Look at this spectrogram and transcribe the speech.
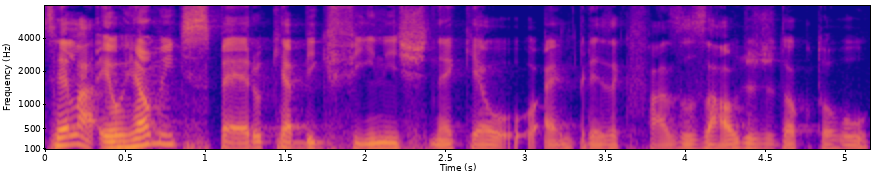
Sei lá, eu realmente espero que a Big Finish, né, que é o- a empresa que faz os áudios de Doctor Who,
